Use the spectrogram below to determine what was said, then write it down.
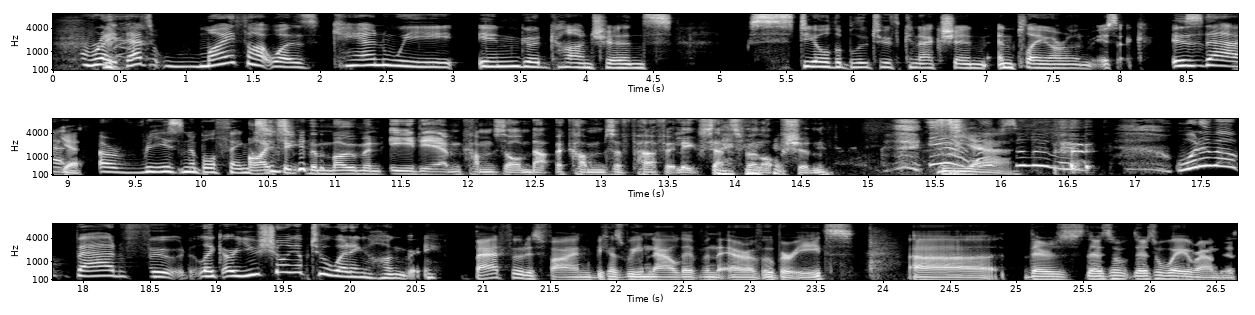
right. That's my thought. Was can we, in good conscience, steal the Bluetooth connection and play our own music? Is that Yes. a reasonable thing to do? I do? think the moment EDM comes on, that becomes a perfectly acceptable option. Yeah Absolutely. what about bad food? Like, are you showing up to a wedding hungry? bad food is fine because we now live in the era of Uber Eats. Uh, there's there's a there's a way around this.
